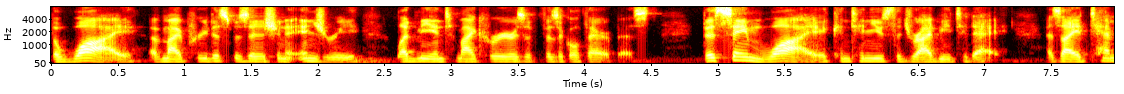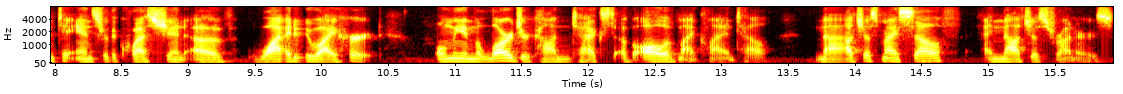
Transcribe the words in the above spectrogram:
The why of my predisposition to injury led me into my career as a physical therapist. This same why continues to drive me today as I attempt to answer the question of why do I hurt, only in the larger context of all of my clientele, not just myself and not just runners.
